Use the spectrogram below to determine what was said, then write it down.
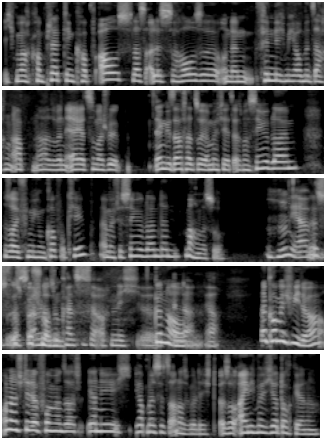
Ich mache komplett den Kopf aus, lass alles zu Hause und dann finde ich mich auch mit Sachen ab. Ne? Also wenn er jetzt zum Beispiel dann gesagt hat, so, er möchte jetzt erstmal Single bleiben, dann sage ich für mich im Kopf, okay, er möchte Single bleiben, dann machen wir es so. Mhm, ja, Es ist beschlossen. Du kannst es ja auch nicht äh, Genau. ändern. Ja. Dann komme ich wieder und dann steht er vor mir und sagt, ja, nee, ich habe mir das jetzt anders überlegt. Also eigentlich möchte ich ja doch gerne.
